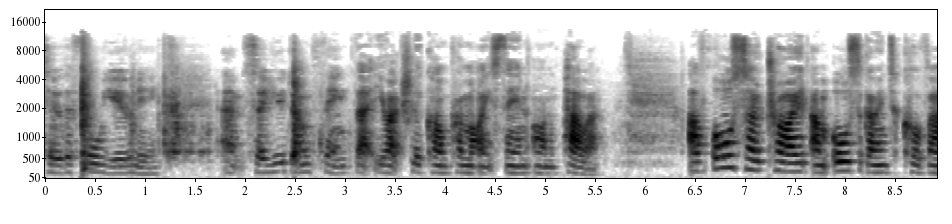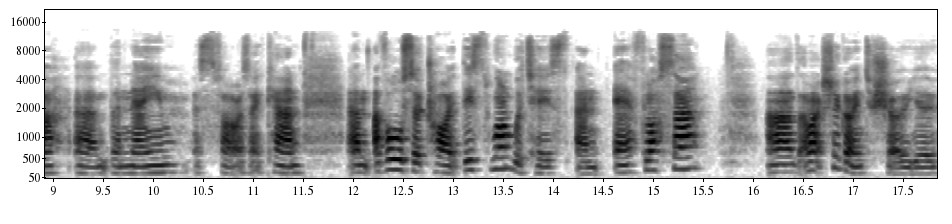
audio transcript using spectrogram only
to the full unit. Um, so you don't think that you're actually compromising on power. I've also tried, I'm also going to cover um, the name as far as I can. Um, I've also tried this one, which is an air flosser, and I'm actually going to show you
